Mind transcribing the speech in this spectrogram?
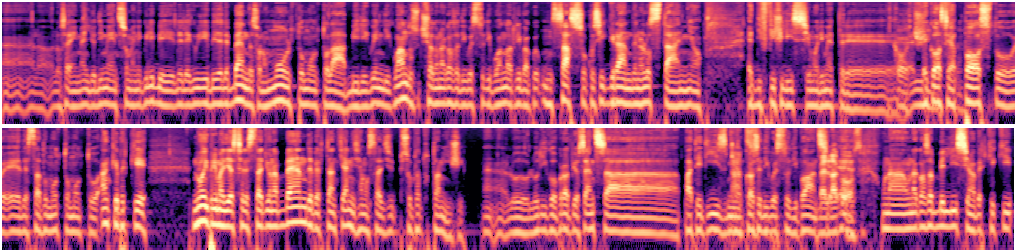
eh, lo, lo, sai meglio di me, insomma, in equilibri, gli equilibri delle band sono molto molto labili, quindi quando succede una cosa di questo tipo, quando arriva un sasso così grande nello stagno, è difficilissimo rimettere Coach, le cose a posto ed è stato molto molto... anche perché noi prima di essere stati una band per tanti anni siamo stati soprattutto amici, eh, lo, lo, dico proprio senza patetismi o cose di questo tipo, anzi bella è una, una, cosa bellissima perché chi,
